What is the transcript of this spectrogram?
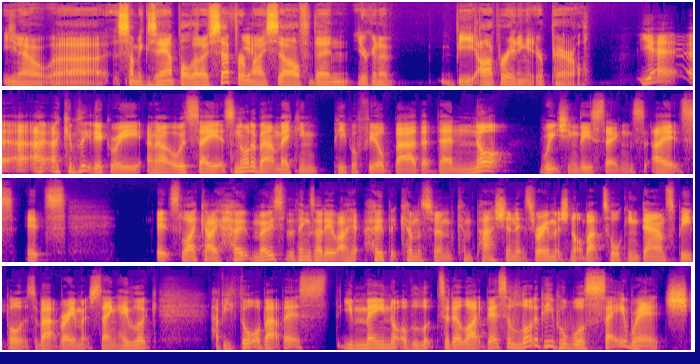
you know, uh, some example that I've set for yeah. myself, then you're going to be operating at your peril. Yeah, I, I completely agree. And I always say it's not about making people feel bad that they're not reaching these things. I, it's it's it's like I hope most of the things I do, I hope it comes from compassion. It's very much not about talking down to people. It's about very much saying, hey, look, have you thought about this? You may not have looked at it like this. A lot of people will say, Rich,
